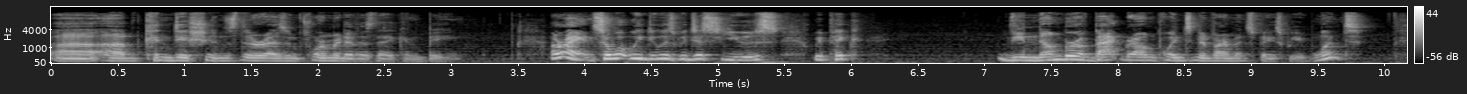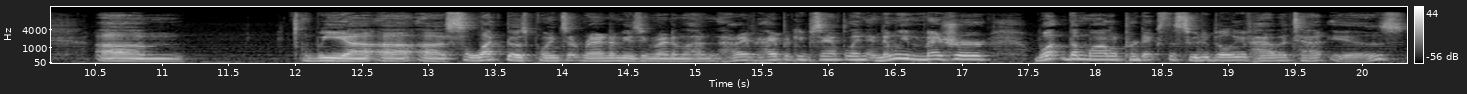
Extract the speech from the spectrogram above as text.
uh, um, conditions that are as informative as they can be. All right so what we do is we just use we pick the number of background points in environment space we want um, we uh, uh, uh, select those points at random using random hypercube sampling, and then we measure what the model predicts the suitability of habitat is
